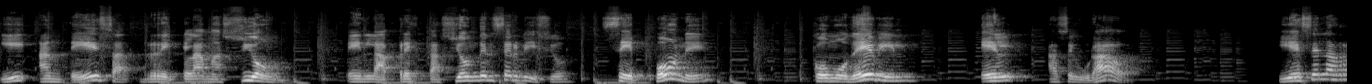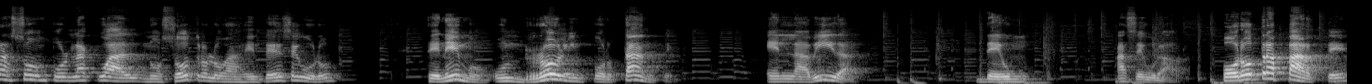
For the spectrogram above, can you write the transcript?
y ante esa reclamación en la prestación del servicio se pone como débil el asegurado. Y esa es la razón por la cual nosotros los agentes de seguro tenemos un rol importante en la vida de un asegurado. Por otra parte,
